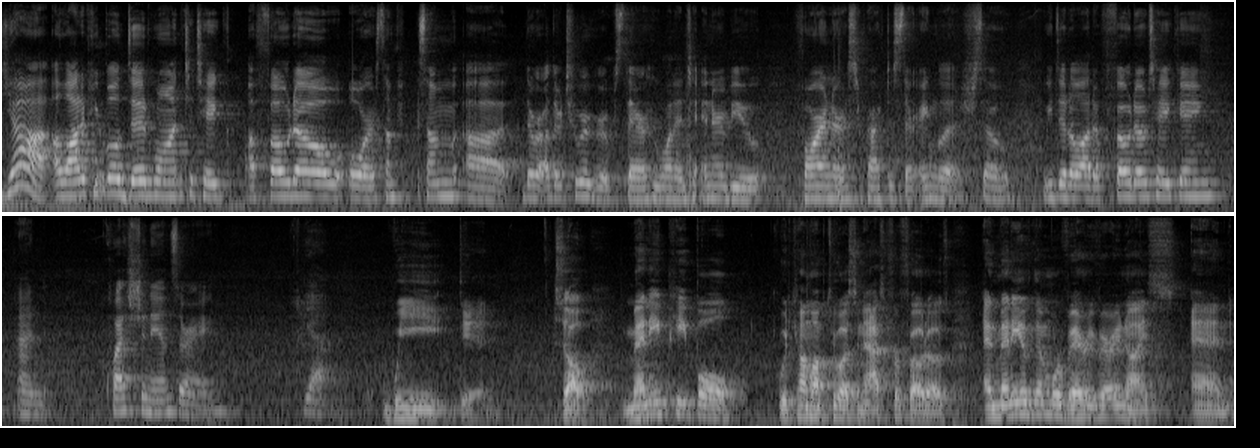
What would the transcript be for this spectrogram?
Yeah, a lot of people did want to take a photo, or some some. Uh, there were other tour groups there who wanted to interview foreigners to practice their English. So we did a lot of photo taking and question answering. Yeah. We did. So many people would come up to us and ask for photos, and many of them were very, very nice. And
